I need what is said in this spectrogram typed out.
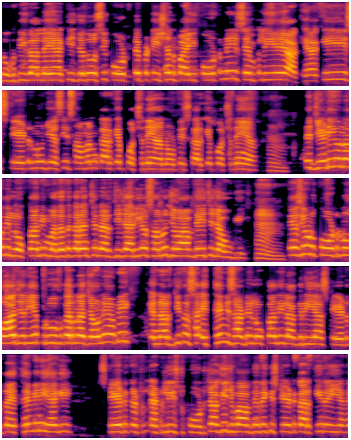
ਦੁੱਖ ਦੀ ਗੱਲ ਇਹ ਆ ਕਿ ਜਦੋਂ ਅਸੀਂ ਕੋਰਟ ਤੇ ਪਟੀਸ਼ਨ ਪਾਈ ਕੋਰਟ ਨੇ ਸਿੰਪਲੀ ਇਹ ਆਖਿਆ ਕਿ ਸਟੇਟ ਨੂੰ ਜੇ ਅਸੀਂ ਸਮਨ ਕਰਕੇ ਪੁੱਛਦੇ ਆ ਨੋਟਿਸ ਕਰਕੇ ਪੁੱਛਦੇ ਰਹੇ ਆ ਤੇ ਜਿਹੜੀ ਉਹਨਾਂ ਦੀ ਲੋਕਾਂ ਦੀ ਮਦਦ ਕਰਨ ਚ એનર્ਜੀ ਜਾ ਹੈ ਉਹ ਸਾਨੂੰ ਜਵਾਬਦੇਹੀ ਚ ਜਾਊਗੀ। ਤੇ ਅਸੀਂ ਹੁਣ ਕੋਰਟ ਨੂੰ ਆ ਜਰੀਏ ਪ੍ਰੂਫ ਕਰਨਾ ਚਾਹੁੰਦੇ ਆ ਵੀ એનર્ਜੀ ਤਾਂ ਇੱਥੇ ਵੀ ਸਾਡੇ ਲੋਕਾਂ ਦੀ ਲੱਗ ਰਹੀ ਆ ਸਟੇਟ ਤਾਂ ਇੱਥੇ ਵੀ ਨਹੀਂ ਹੈਗੀ। ਸਟੇਟ ਐਟਲੀਸਟ ਕੋਰਟ ਚ ਆ ਕੇ ਜਵਾਬ ਦੇ ਦੇ ਕਿ ਸਟੇਟ ਕਰ ਕੀ ਰਹੀ ਆ।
